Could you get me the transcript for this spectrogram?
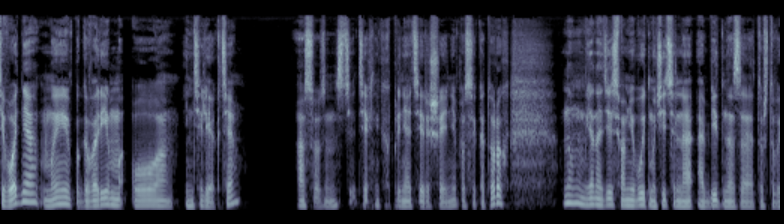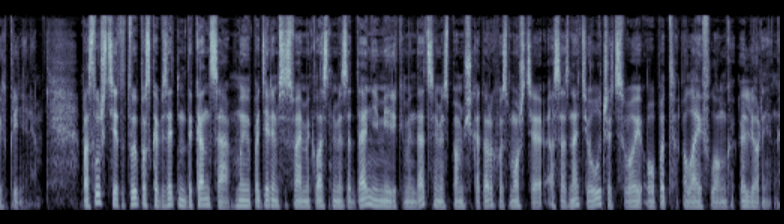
Сегодня мы поговорим о интеллекте, осознанности, техниках принятия решений, после которых ну, я надеюсь, вам не будет мучительно обидно за то, что вы их приняли. Послушайте этот выпуск обязательно до конца. Мы поделимся с вами классными заданиями и рекомендациями, с помощью которых вы сможете осознать и улучшить свой опыт lifelong learning.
